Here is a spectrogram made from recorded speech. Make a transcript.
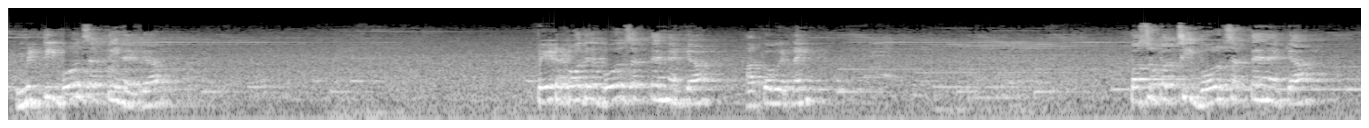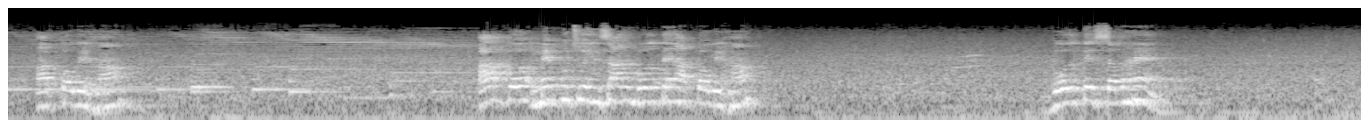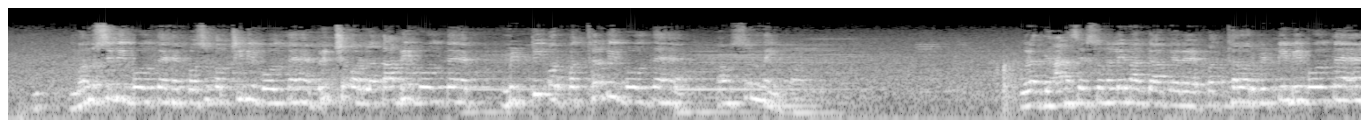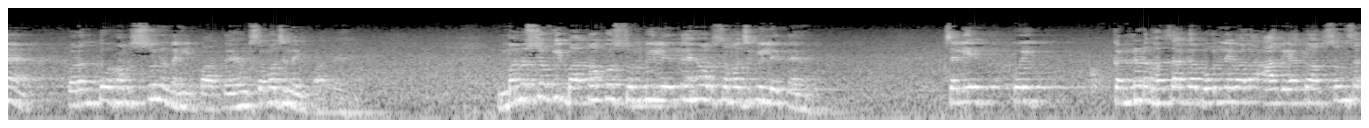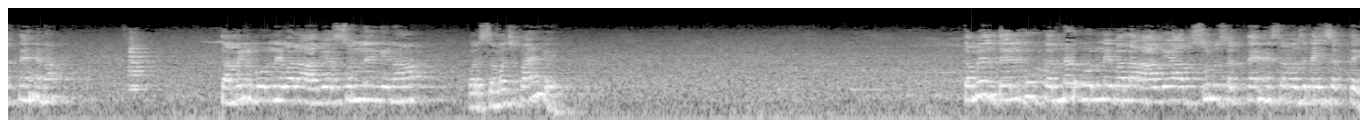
मिट्टी बोल सकती है क्या? पेड़ पौधे बोल सकते हैं क्या? आप कहोगे नहीं। पशु पक्षी बोल सकते हैं क्या? आप कहोगे हाँ। आप मैं पूछू, इंसान बोलते हैं, आप कहोगे हाँ। बोलते सब हैं। मनुष्य भी बोलते हैं पशु पक्षी भी बोलते हैं, वृक्ष और लता भी बोलते हैं, मिट्टी और पत्थर भी बोलते हैं। हम सुन नहीं पाते। पूरा ध्यान से सुन लेना क्या कह रहे हैं। पत्थर और मिट्टी भी बोलते हैं, परंतु हम सुन नहीं पाते, हम समझ नहीं पाते हैं। मनुष्यों की बातों को सुन भी लेते हैं और समझ भी लेते हैं। चलिए, कोई कन्नड़ भाषा का बोलने वाला आ गया तो आप सुन सकते हैं ना? तमिल बोलने वाला आ गया, सुन लेंगे ना, पर समझ पाएँगे? तमिल, तेलुगु, कन्नड़ बोलने वाला आ गया, आप सुन सकते हैं, समझ नहीं सकते।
